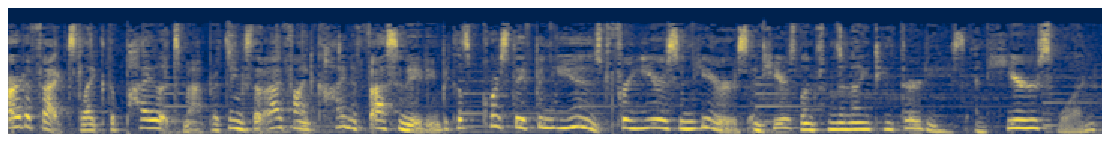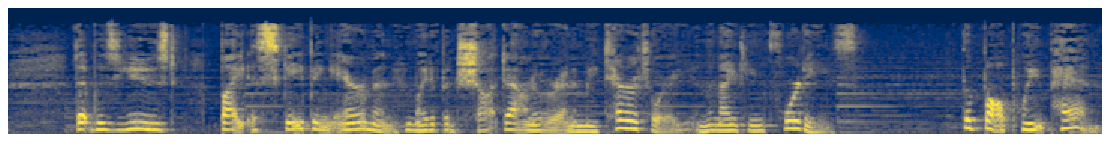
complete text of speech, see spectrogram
artifacts like the pilot's map are things that I find kind of fascinating because, of course, they've been used for years and years. And here's one from the 1930s, and here's one that was used by escaping airmen who might have been shot down over enemy territory in the 1940s. The ballpoint pen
